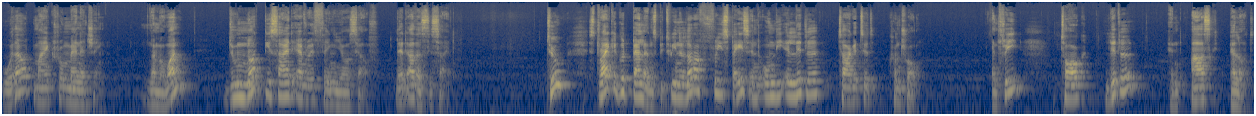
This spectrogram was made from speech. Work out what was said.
without micromanaging. Number one, do not decide everything yourself. Let others decide. Two, strike a good balance between a lot of free space and only a little targeted control. And three, talk little and ask a lot.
